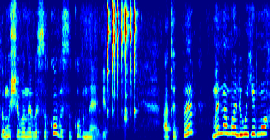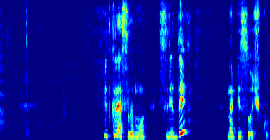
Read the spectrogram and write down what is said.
тому що вони високо-високо в небі. А тепер ми намалюємо, підкреслимо сліди на пісочку,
